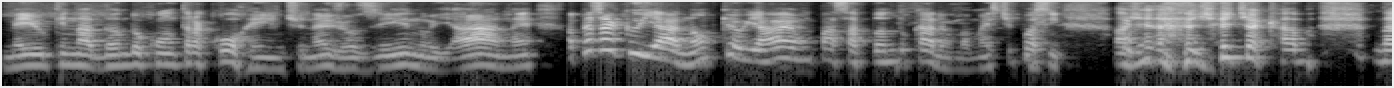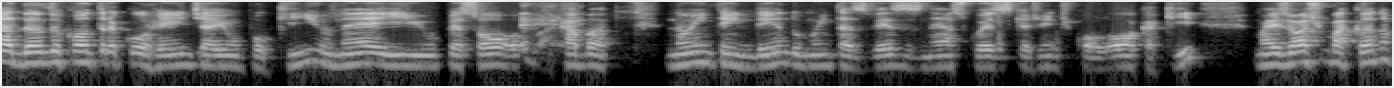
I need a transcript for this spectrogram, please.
meio que nadando contra a corrente, né? Josino, Iá, né? Apesar que o Iá não, porque o Iá é um passapano do caramba, mas tipo assim, a gente, a gente acaba nadando contra a corrente aí um pouquinho, né? E o pessoal acaba não entendendo muitas vezes, né, as coisas que a gente coloca aqui, mas eu acho bacana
